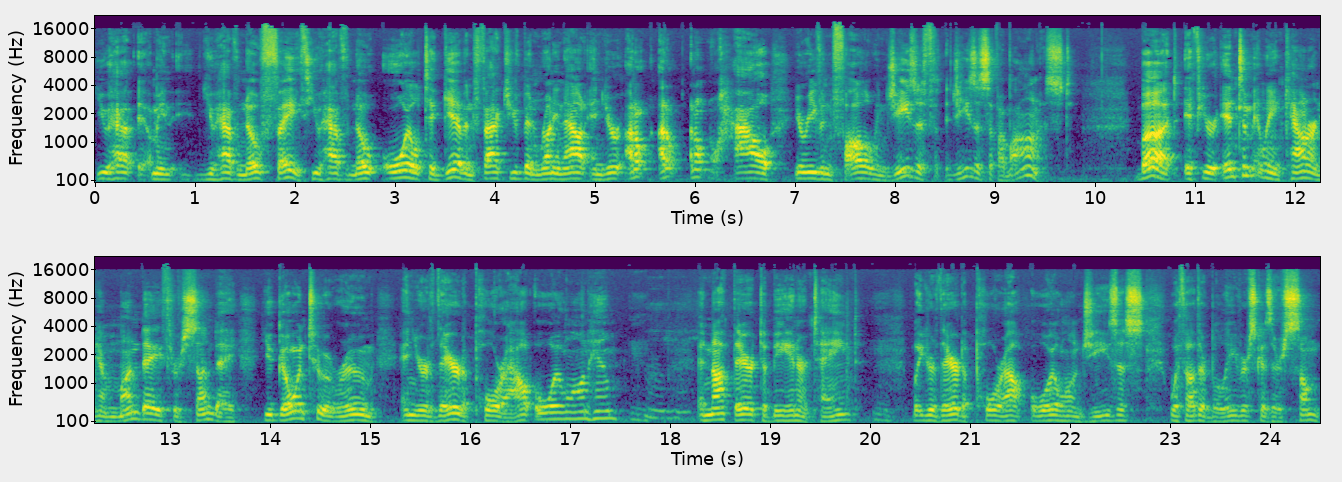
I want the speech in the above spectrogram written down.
you have. I mean, you have no faith. You have no oil to give. In fact, you've been running out, and you're. I don't. I don't. I don't know how you're even following Jesus. Jesus, if I'm honest. But if you're intimately encountering him Monday through Sunday, you go into a room and you're there to pour out oil on him mm-hmm. and not there to be entertained. Mm-hmm. But you're there to pour out oil on Jesus with other believers because there's some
